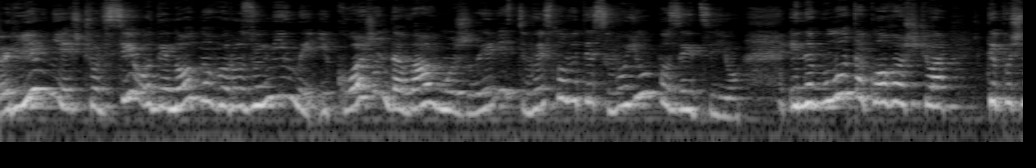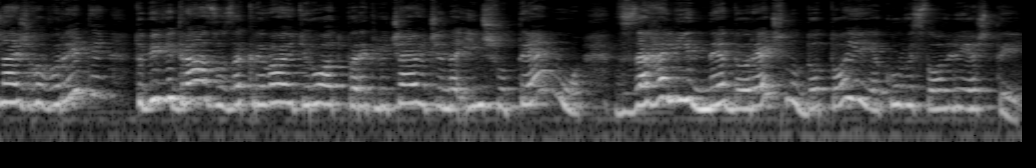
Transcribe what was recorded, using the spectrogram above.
рівні, що всі один одного розуміли, і кожен давав можливість висловити свою позицію. І не було такого, що ти починаєш говорити, тобі відразу закривають рот, переключаючи на іншу тему, взагалі недоречну до тої, яку висловлюєш ти.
